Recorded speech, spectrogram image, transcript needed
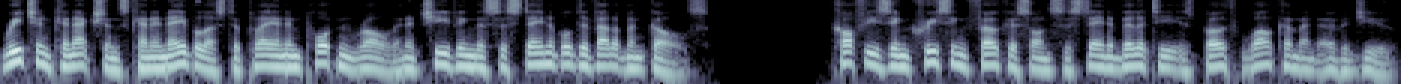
reach, and connections can enable us to play an important role in achieving the Sustainable Development Goals. Coffee's increasing focus on sustainability is both welcome and overdue.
